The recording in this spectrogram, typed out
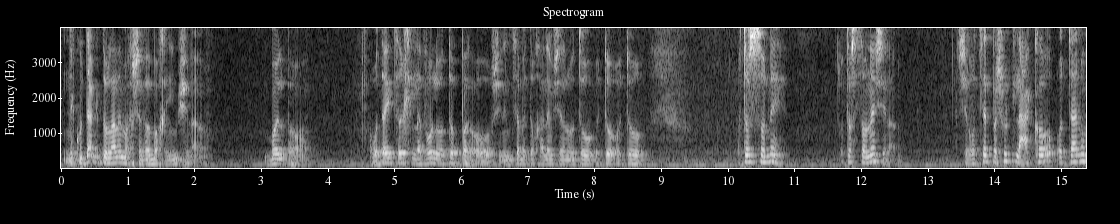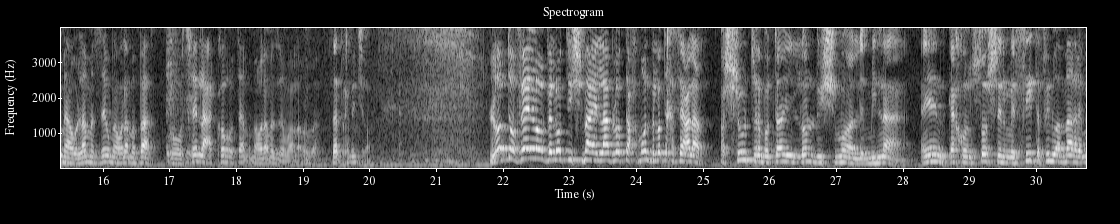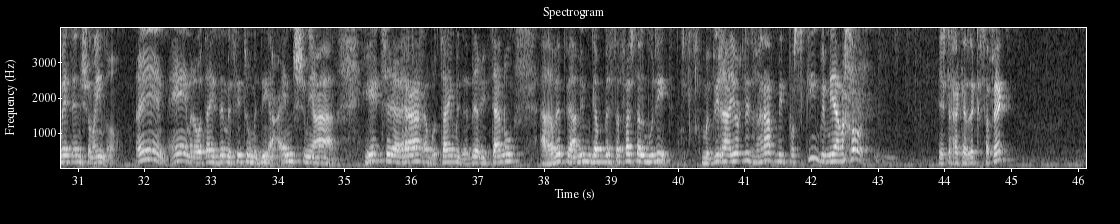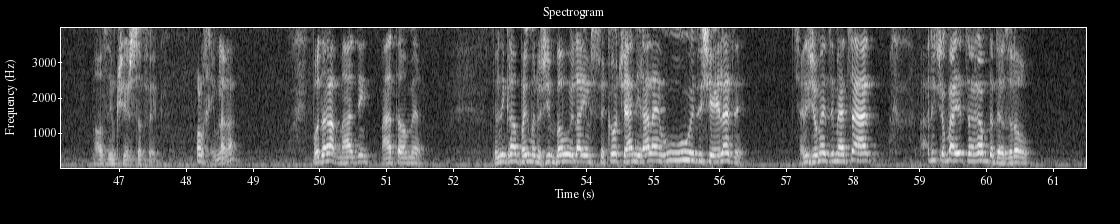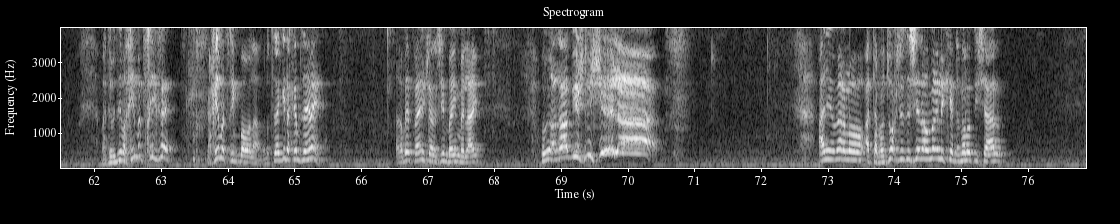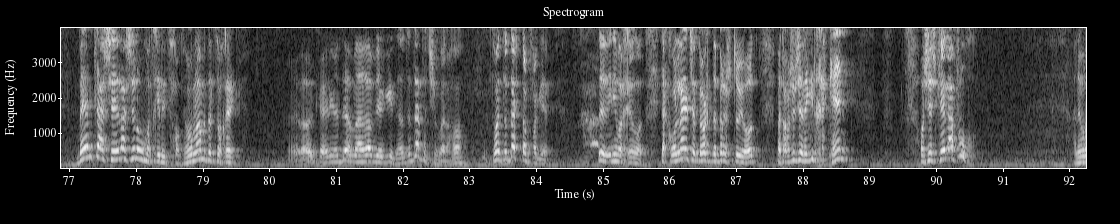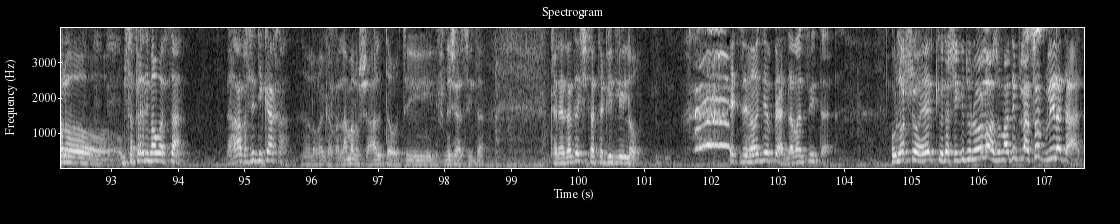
נקודה גדולה למחשבה בחיים שלנו. בוא אל פרעה. רבותיי, צריך לבוא לאותו פרעה שנמצא בתוך הלב שלנו, אותו, אותו, אותו, אותו שונא. אותו שונא שלנו, שרוצה פשוט לעקור אותנו מהעולם הזה ומהעולם הבא. הוא רוצה לעקור אותנו מהעולם הזה ומהעולם הבא. זה התכלית שלו. לא תאבה לו ולא תשמע אליו, לא תחמול ולא תכסה עליו. פשוט רבותיי, לא לשמוע למילה. אין, כך עונשו של מסית, אפילו אמר אמת, אין שומעים לו. אין, אין, רבותיי, זה מסית ומדיח, אין שמיעה. יצר הרע, רבותיי, מדבר איתנו הרבה פעמים גם בשפה תלמודית. הוא מביא ראיות לדבריו מפוסקים ומהלכות. יש לך כזה ספק? מה עושים כשיש ספק? הולכים לרב. כבוד הרב, מה הדין? מה אתה אומר? אתם יודעים כמה פעמים אנשים באו אליי עם ספקות שהיה נראה להם, או, איזה שאלה זה. כשאני שומע את זה מהצד, אני שומע יצר הרע מדבר, זה לא הוא. ואתם יודעים, הכי מצחיק זה, הכי מצחיק בעולם. אני רוצה להגיד לכם, זה אמת. הרבה פעמים שאנשים באים אליי, אומר, הרב, יש לי שאלה! אני אומר לו, אתה בטוח שזו שאלה? הוא אומר לי, כן. אומר לו, תשאל. באמצע השאלה שלו הוא מתחיל לצחוק. אני אומר לו, למה אתה צוחק? לא, כי אני יודע מה הרב יגיד. אתה יודע את התשובה, נכון? זאת אומרת, אתה יודע שאתה מפגר. זה מינים אחרות. אתה קולט שאתה הולך לדבר שטויות, ואתה חושב שאני אגיד לך כן? או שיש כאלה הפוך. אני אומר לו, הוא מספר לי מה הוא עשה. והרב עשיתי ככה. אני אומר לו, רגע, אבל למה לא שאלת אותי לפני שעשית? כי אני ידעתי שאתה תגיד לי לא. זה מאוד יפה, אז למה עשית? הוא לא שואל, כי הוא יודע שיגידו לו לא, אז הוא מעדיף לעשות בלי לדעת.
